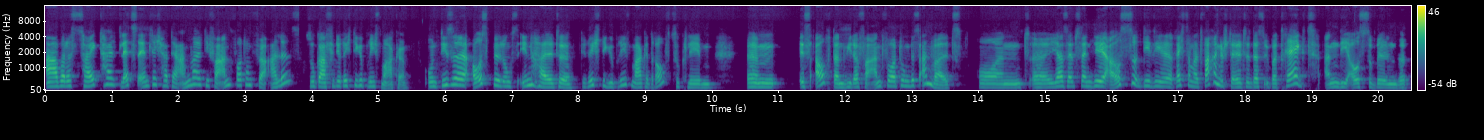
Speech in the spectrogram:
Aber das zeigt halt, letztendlich hat der Anwalt die Verantwortung für alles, sogar für die richtige Briefmarke. Und diese Ausbildungsinhalte, die richtige Briefmarke draufzukleben, ähm, ist auch dann wieder Verantwortung des Anwalts. Und äh, ja, selbst wenn die, Auszu die, die Rechtsanwaltsfachangestellte das überträgt an die Auszubildende,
